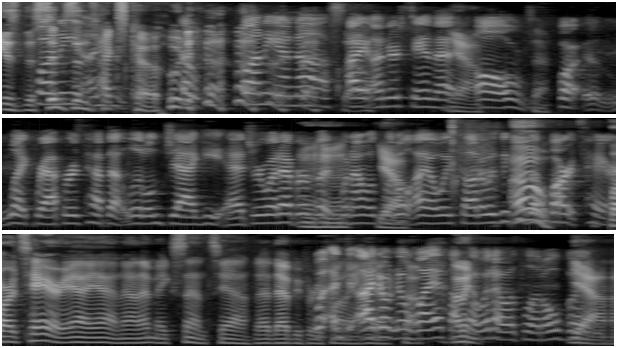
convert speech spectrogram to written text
is the funny Simpsons en- hex code. So funny enough, So, I understand that yeah, all so. bar, like wrappers have that little jaggy edge or whatever. But when I was Mm-hmm. yeah. little, I always thought it was because of Bart's hair. Bart's hair, yeah, yeah. No, that makes sense. Yeah, that, that'd be pretty Well, funny. I, I don't know why I thought mean, that when I was little, but yeah,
